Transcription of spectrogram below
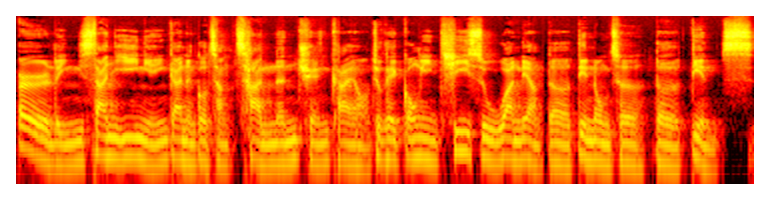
二零三一年应该能够产产能全开哦，就可以供应七十五万辆的电动车的电池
